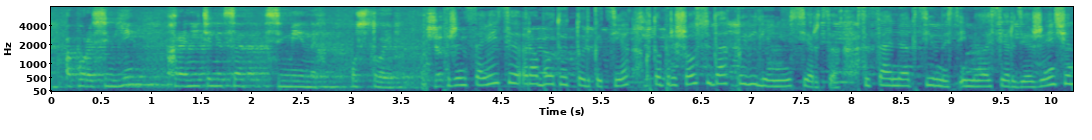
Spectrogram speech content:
– опора семьи, хранитель хранительница семейных устоев. В женсовете работают только те, кто пришел сюда по велению сердца. Социальная активность и милосердие женщин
